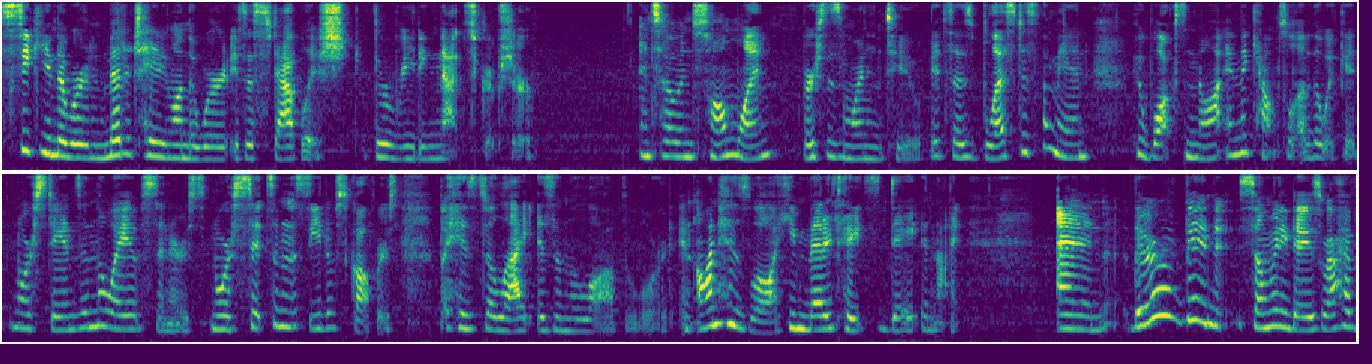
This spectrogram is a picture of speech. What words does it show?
seeking the word and meditating on the word is established through reading that scripture. And so in Psalm 1, verses 1 and 2, it says, Blessed is the man who walks not in the counsel of the wicked, nor stands in the way of sinners, nor sits in the seat of scoffers, but his delight is in the law of the Lord. And on his law he meditates day and night. And there have been so many days where I have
